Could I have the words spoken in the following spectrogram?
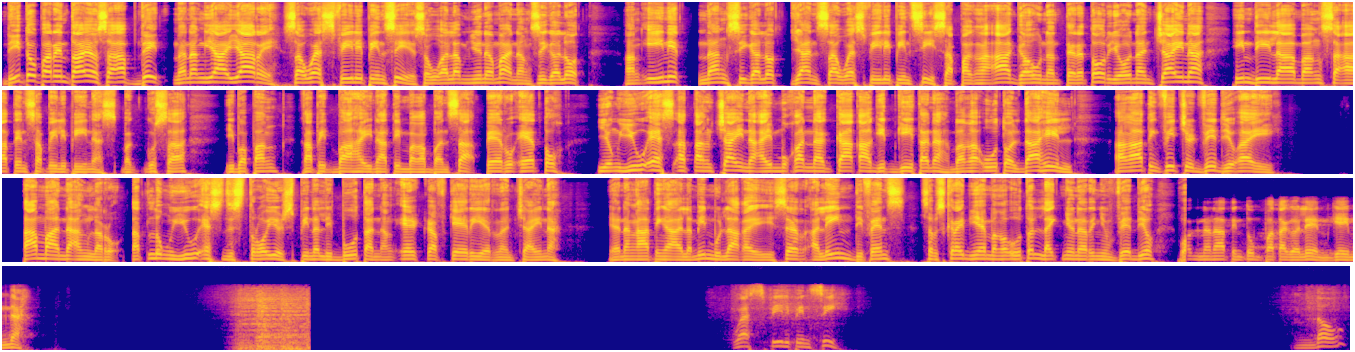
Dito pa rin tayo sa update na nangyayari sa West Philippine Sea. So alam nyo naman ang sigalot. Ang init ng sigalot dyan sa West Philippine Sea sa pangaagaw ng teritoryo ng China hindi lamang sa atin sa Pilipinas. Bagkus sa iba pang kapitbahay natin mga bansa. Pero eto yung US at ang China ay mukhang nagkakagitgita na mga utol dahil ang ating featured video ay tama na ang laro. Tatlong US destroyers pinalibutan ang aircraft carrier ng China. Yan ang ating aalamin mula kay Sir Alain Defense. Subscribe niyo mga utol, like niyo na rin yung video. Huwag na natin itong patagalin. Game na. West Philippine Sea No.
